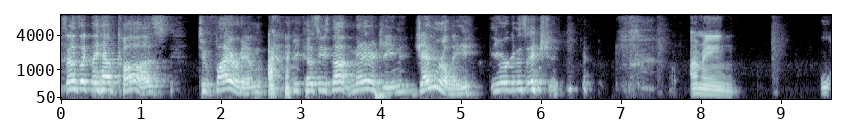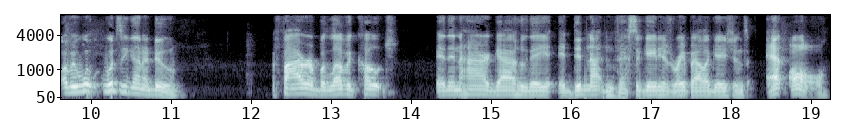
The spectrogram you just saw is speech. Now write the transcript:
sounds like they have cause to fire him because he's not managing generally the organization. I mean, I mean, what, what's he gonna do? Fire a beloved coach and then hire a guy who they did not investigate his rape allegations at all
